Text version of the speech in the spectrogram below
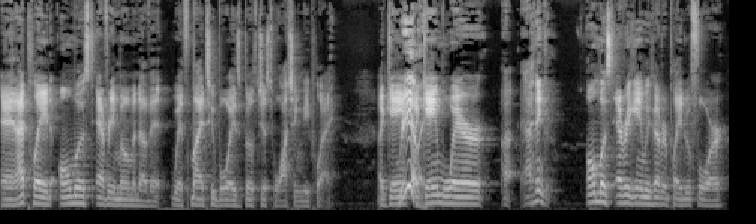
and I played almost every moment of it with my two boys both just watching me play. A game, a game where uh, I think almost every game we've ever played before,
